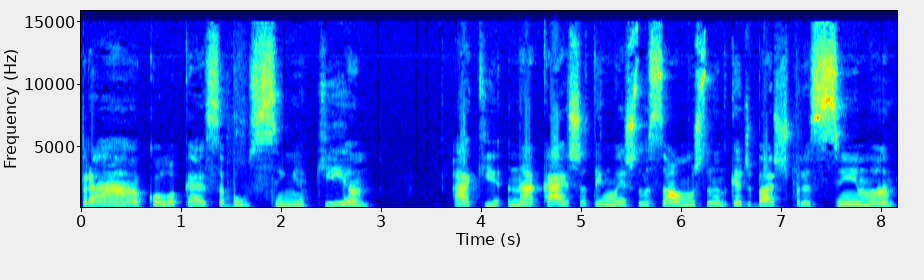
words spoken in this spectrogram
para colocar essa bolsinha aqui, ó, aqui na caixa tem uma instrução mostrando que é de baixo para cima.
